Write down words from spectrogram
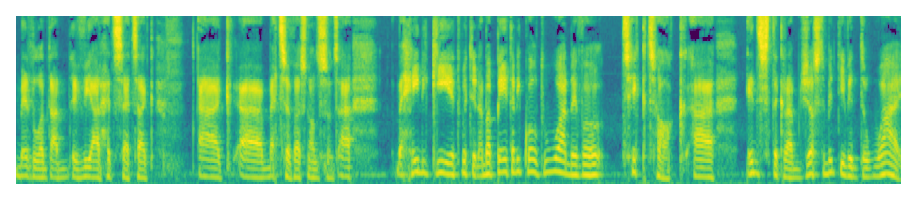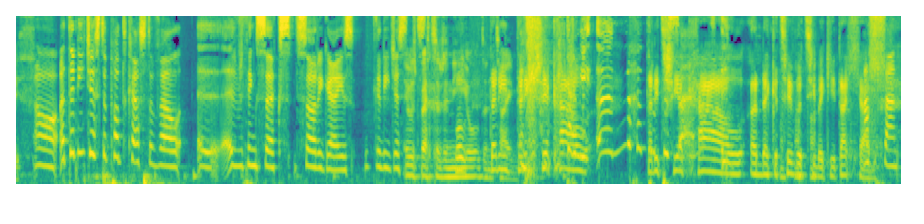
meddwl amdan y VR headset ag, ag uh, metaverse nonsense, a mae hyn i gyd wedyn, a mae be da ni'n gweld wwan efo TikTok a Instagram just yn mynd i fynd yn waith. O, oh, ydyn ni just y podcast o fel uh, everything sucks, sorry guys, gyn ni just... It was better in well, the olden da ni, time. Da ni trio cael... da ni trio cael y negativity mae gyd allan. Allan,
